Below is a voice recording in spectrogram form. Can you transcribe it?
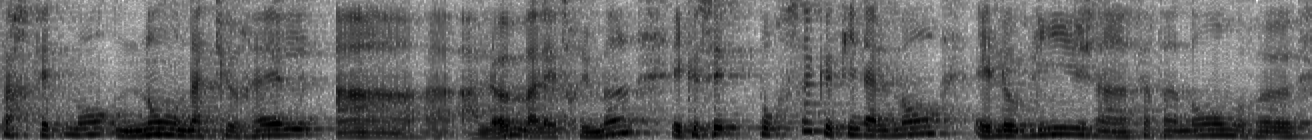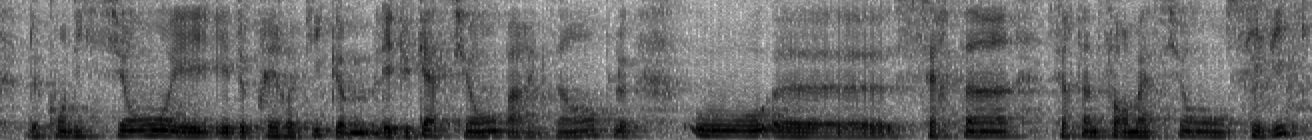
parfaitement non naturel à, à, l'homme, à l'être humain, et que c'est pour ça que finalement elle oblige à un certain nombre de conditions et, de prérequis comme l'éducation par exemple, ou euh, certains, certaines formations civiques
